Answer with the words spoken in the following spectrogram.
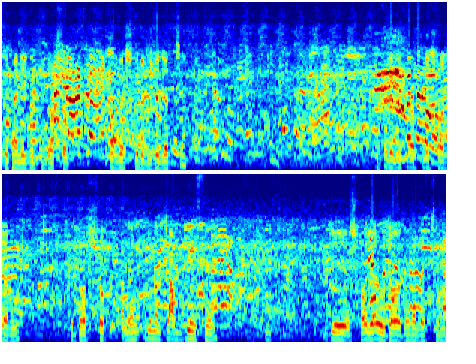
সেখানেই কিন্তু দর্শক প্রবেশ করে ঢুকে যাচ্ছে। সজারু। দর্শক এমন পরিমাণ চাপ দিয়েছে যে সজারুটাও দেখা যাচ্ছে না।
